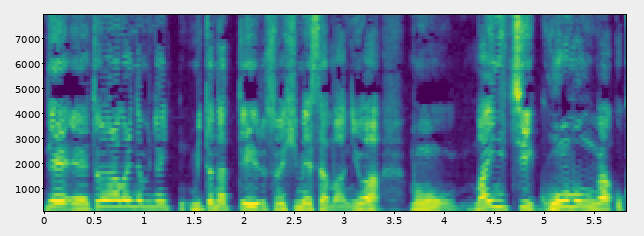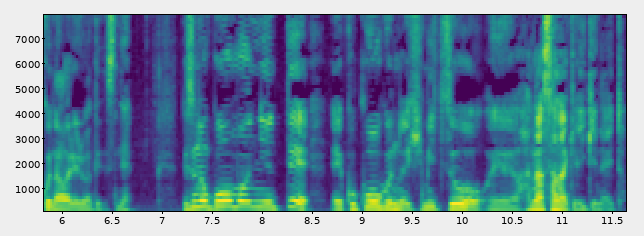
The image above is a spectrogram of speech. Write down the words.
で、えー、囚われの身となっているその姫様には、もう、毎日拷問が行われるわけですね。で、その拷問によって、えー、国王軍の秘密を、えー、話さなきゃいけないと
